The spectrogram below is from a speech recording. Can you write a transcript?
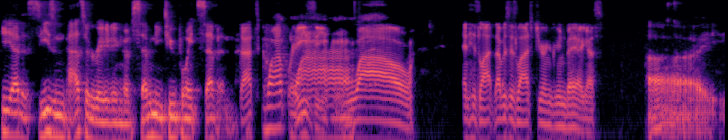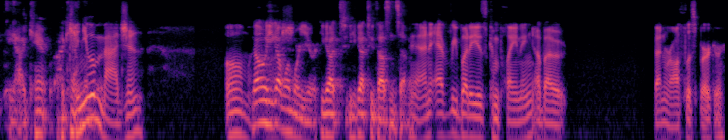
he had a season passer rating of 72.7. that's Wow, crazy wow. wow and his last that was his last year in Green Bay I guess Uh, yeah, I can't. I can't. can you imagine oh my No, he got one more year. He got he got 2007. Yeah, and everybody is complaining about Ben Roethlisberger.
